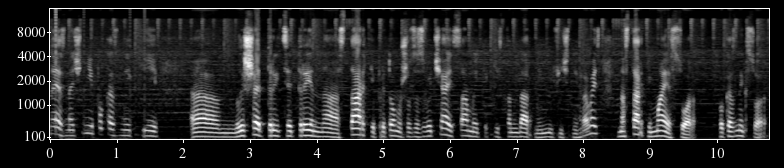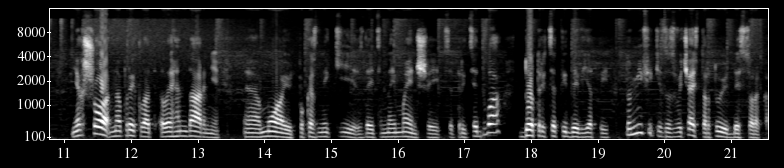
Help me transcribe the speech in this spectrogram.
незначні показники. Ем, лише 33 на старті, при тому, що зазвичай самий такий стандартний міфічний гравець на старті має 40. Показник 40. Якщо, наприклад, легендарні е, мають показники, здається, найменший це 32 до 39, то міфіки зазвичай стартують десь 40.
